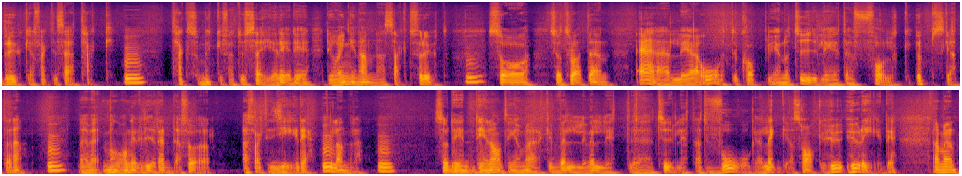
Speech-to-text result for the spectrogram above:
brukar faktiskt säga tack. Mm. Tack så mycket för att du säger det. Det, det har ingen annan sagt förut. Mm. Så, så jag tror att den ärliga återkopplingen och tydligheten, folk uppskattar den. Mm. Men många gånger är vi rädda för att faktiskt ge det till mm. andra. Mm. Så det, det är någonting jag märker väldigt, väldigt eh, tydligt. Att våga lägga saker. Hur, hur är det? Ja, men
